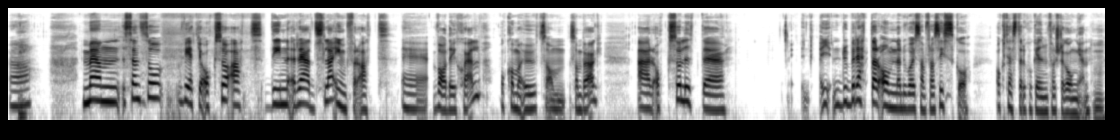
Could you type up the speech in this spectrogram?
Ja. Men sen så vet jag också att din rädsla inför att eh, vara dig själv och komma ut som, som bög är också lite... Du berättar om när du var i San Francisco och testade kokain första gången.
